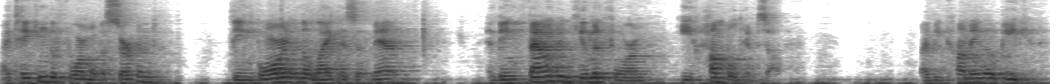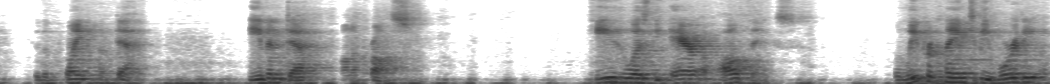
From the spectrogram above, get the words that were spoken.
by taking the form of a servant, being born in the likeness of man, and being found in human form, he humbled himself by becoming obedient to the point of death, even death on a cross. He who was the heir of all things, whom we proclaim to be worthy of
